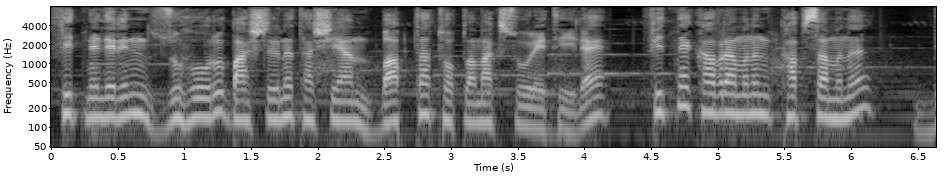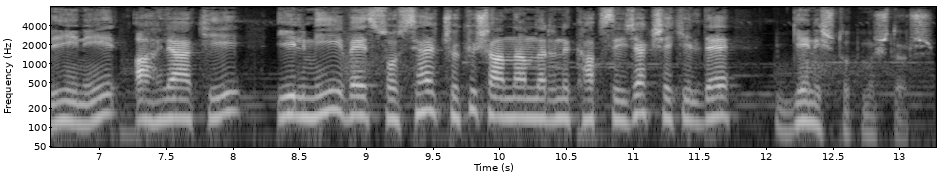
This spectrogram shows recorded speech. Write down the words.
fitnelerin zuhuru başlığını taşıyan bapta toplamak suretiyle, fitne kavramının kapsamını dini, ahlaki, ilmi ve sosyal çöküş anlamlarını kapsayacak şekilde geniş tutmuştur.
